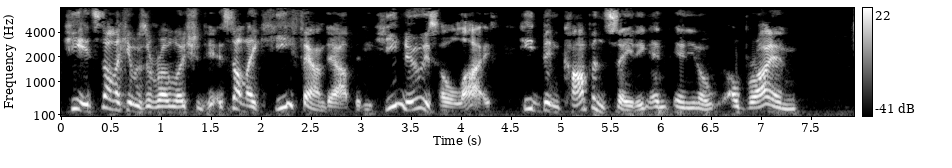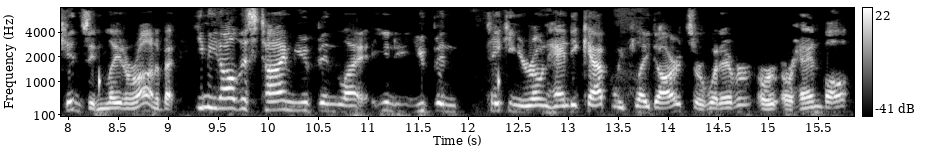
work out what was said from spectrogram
He it's not like it was a revelation. It's not like he found out that he, he knew his whole life. He'd been compensating, and and you know O'Brien kids him later on about you mean all this time you've been like you know you've been taking your own handicap we play darts or whatever or, or handball?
